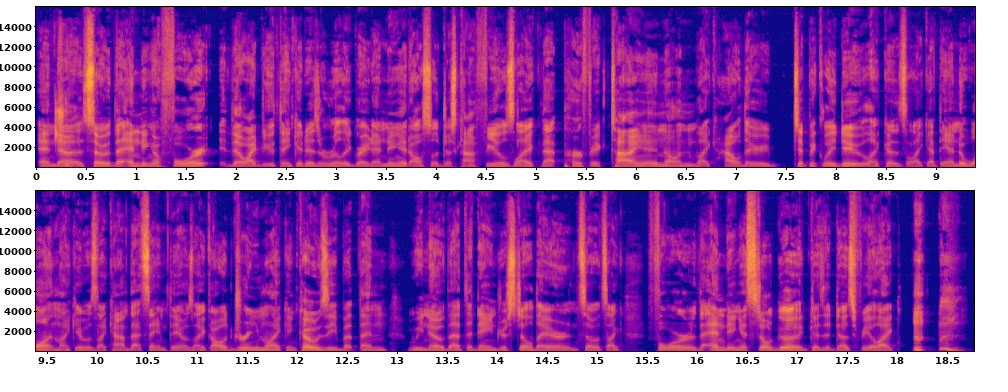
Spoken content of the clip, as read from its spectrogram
And Sure. uh, so the ending of four, though I do think it is a really great ending, it also just kind of feels like that perfect tie-in on like how they typically do. Like, cause like at the end of one, like it was like kind of that same thing. It was like all dreamlike and cozy, but then we know that the danger's still there, and so it's like for the ending, it's still good because it does feel like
